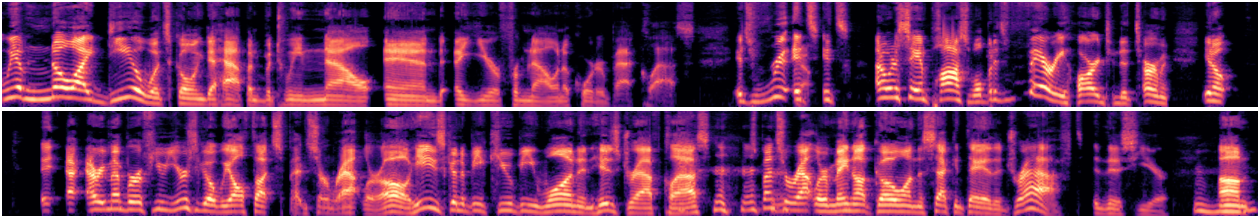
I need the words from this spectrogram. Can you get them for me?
We have no idea what's going to happen between now and a year from now in a quarterback class. It's re- it's yeah. it's I don't want to say impossible, but it's very hard to determine. You know, it, I remember a few years ago we all thought Spencer Rattler, oh, he's going to be QB one in his draft class. Spencer Rattler may not go on the second day of the draft this year. Mm-hmm. Um,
